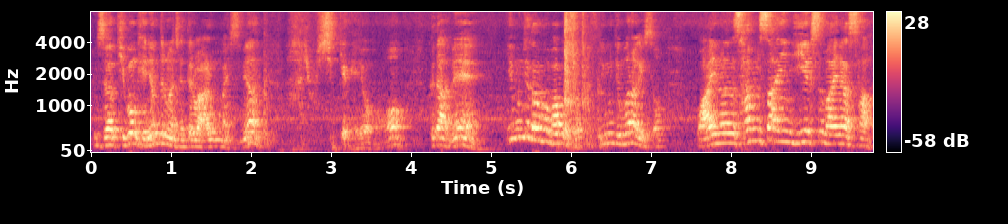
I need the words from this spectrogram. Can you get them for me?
그래서 기본 개념들만 제대로 알고만 있으면 아유 쉽게 돼요. 그 다음에 이 문제도 한번 봐보죠. 이 문제 뭐라고 있어? y는 3 sin 2x-4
